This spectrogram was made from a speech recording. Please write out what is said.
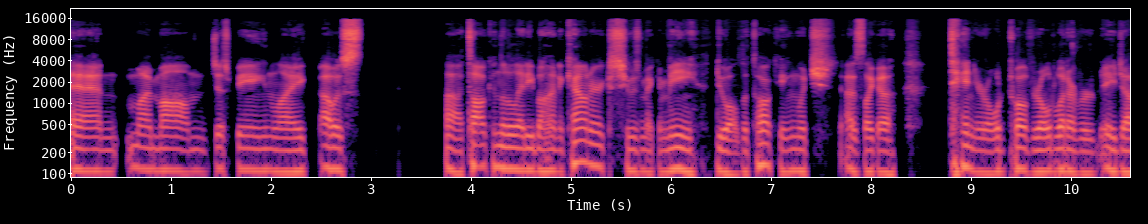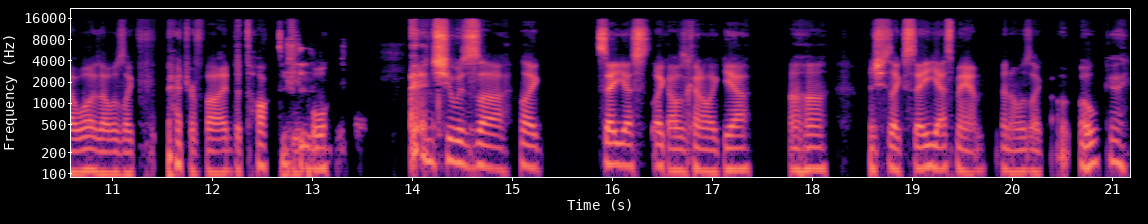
and my mom just being like i was uh, talking to the lady behind the counter because she was making me do all the talking, which as like a 10 year old, 12 year old, whatever age I was, I was like petrified to talk to people. and she was uh, like, say yes. Like I was kind of like, yeah, uh huh. And she's like, say yes, ma'am. And I was like, "O- okay,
